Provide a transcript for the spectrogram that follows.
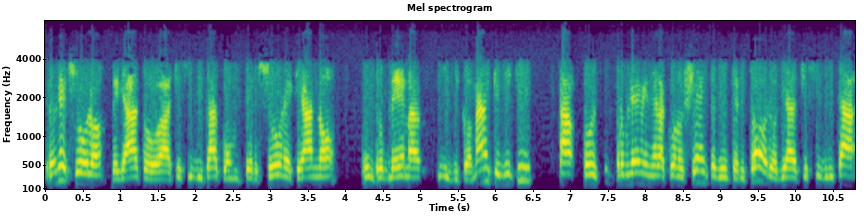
non è solo legato a accessibilità con persone che hanno un problema fisico, ma anche di chi ha problemi nella conoscenza del territorio, di accessibilità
